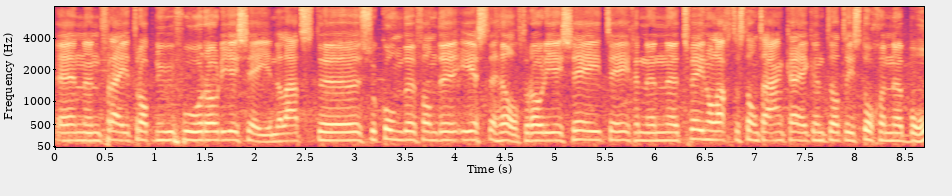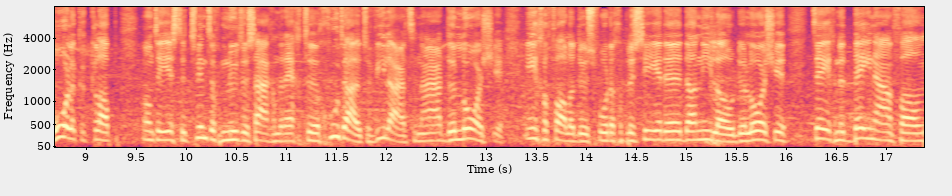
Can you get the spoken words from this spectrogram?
En een vrije trap nu voor Rode JC in de laatste seconde van de eerste helft. Rode JC tegen een 2-0 achterstand aankijkend. Dat is toch een behoorlijke klap. Want de eerste 20 minuten zagen er echt goed uit. Wielaard naar de Loge. Ingevallen dus voor de geblesseerde Danilo. De Loge tegen het been aan van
